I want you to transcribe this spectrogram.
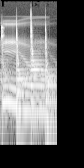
地哦。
